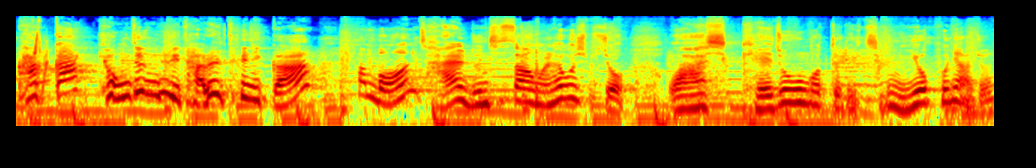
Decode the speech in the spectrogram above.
각각 경쟁률이 다를 테니까 한번 잘 눈치 싸움을 해보십시오. 와, 씨, 개 좋은 것들이 지금 이어폰이 아주.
